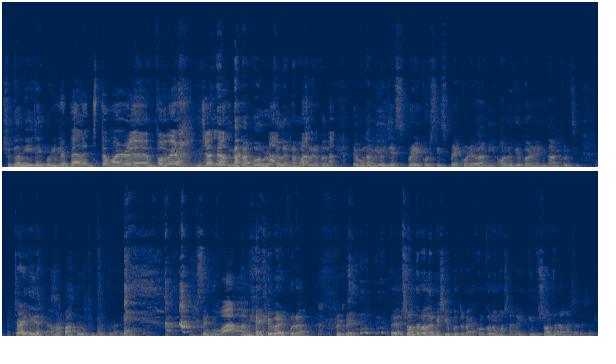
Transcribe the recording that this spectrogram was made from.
শুধু আমি এটাই পড়ি না রিপ্যালেন্ট তোমার বউয়ের জন্য? না বউ রেপেলেন্ট না মশা রেপেলেন্ট এবং আমি ওই যে স্প্রে করছি স্প্রে করেও আমি অন্য কেউ করে না কিন্তু আমি করছি। চারিদিকে দেখে আমার পাতেও কিন্তু পুরা? আমি একেবারে পুরা প্রিপেয়ার সন্ধ্যাবেলা বেশি উপদ্রব এখন কোনো মশা নাই কিন্তু সন্ধ্যা নামার সাথে সাথে।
